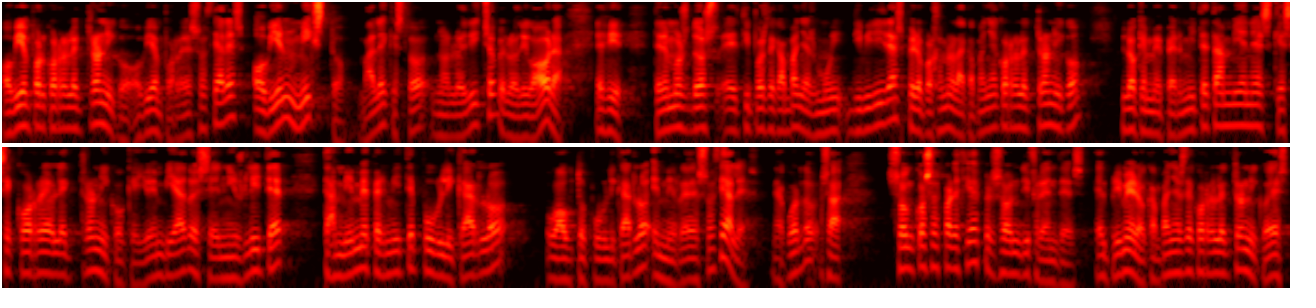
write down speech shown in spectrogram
o bien por correo electrónico, o bien por redes sociales, o bien mixto, ¿vale? Que esto no lo he dicho, pero lo digo ahora. Es decir, tenemos dos eh, tipos de campañas muy divididas, pero por ejemplo, la campaña de correo electrónico, lo que me permite también es que ese correo electrónico que yo he enviado, ese newsletter, también me permite publicarlo o autopublicarlo en mis redes sociales, ¿de acuerdo? O sea, son cosas parecidas, pero son diferentes. El primero, campañas de correo electrónico, es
